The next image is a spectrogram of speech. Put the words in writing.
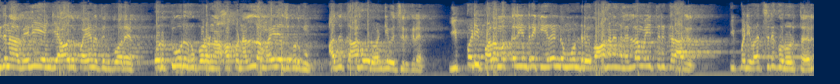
இது நான் வெளியே எங்கேயாவது பயணத்துக்கு போறேன். ஒரு டூருக்கு போறேன்னா அப்ப நல்ல மைலேஜ் கொடுக்கும். அதுக்காக ஒரு வண்டி வச்சிருக்கிறேன். இப்படி பல மக்கள் இன்றைக்கு இரண்டு மூன்று வாகனங்கள் எல்லாம் வைத்திருக்கிறார்கள். இப்படி வச்சிருக்கிற ஒருத்தர்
